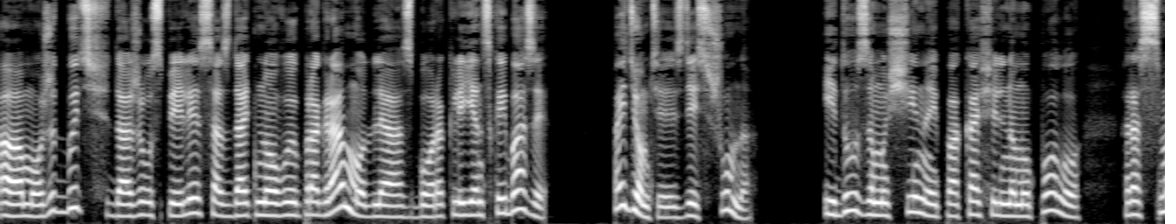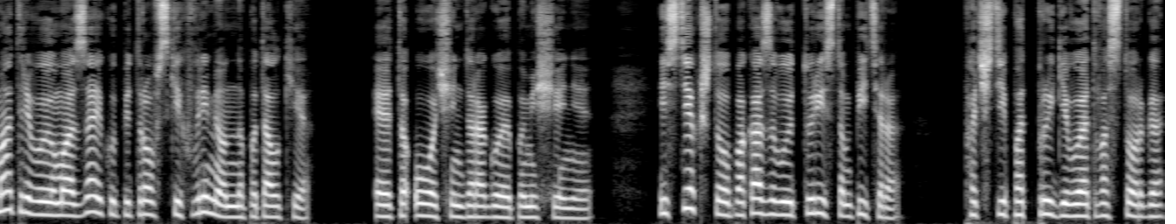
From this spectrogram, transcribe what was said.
а может быть, даже успели создать новую программу для сбора клиентской базы. Пойдемте, здесь шумно. Иду за мужчиной по кафельному полу, рассматриваю мозаику петровских времен на потолке. Это очень дорогое помещение. Из тех, что показывают туристам Питера. Почти подпрыгиваю от восторга.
